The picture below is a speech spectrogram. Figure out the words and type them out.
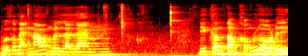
Bữa các bạn nói mình là làm Đi cơm tấm khổng lồ đi.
